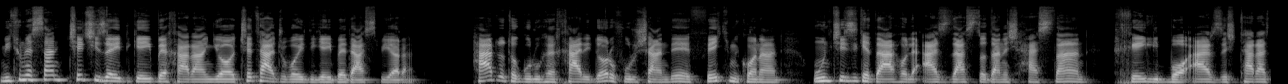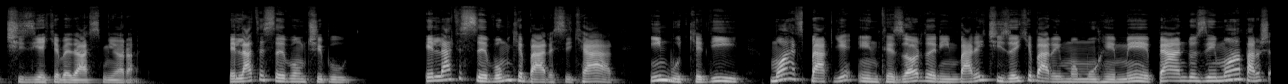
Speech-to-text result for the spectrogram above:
می‌تونستن چه چیزای دیگه ای بخرن یا چه تجربه دیگه ای به دست بیارن. هر دو تا گروه خریدار و فروشنده فکر می‌کنن اون چیزی که در حال از دست دادنش هستن خیلی با ارزش تر از چیزیه که به دست میارن. علت سوم چی بود؟ علت سومی که بررسی کرد این بود که دید ما از بقیه انتظار داریم برای چیزایی که برای ما مهمه به اندازه ما هم براش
